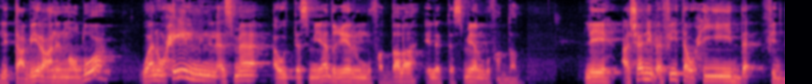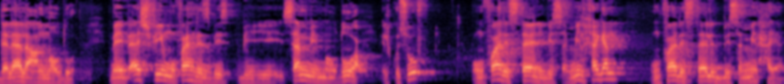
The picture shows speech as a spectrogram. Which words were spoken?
للتعبير عن الموضوع ونحيل من الأسماء أو التسميات غير المفضلة إلى التسمية المفضلة ليه؟ عشان يبقى فيه توحيد في الدلالة على الموضوع ما يبقاش فيه مفهرس بيسمي موضوع الكسوف ومفهرس تاني بيسميه الخجل ومفهرس ثالث بيسميه الحياء.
